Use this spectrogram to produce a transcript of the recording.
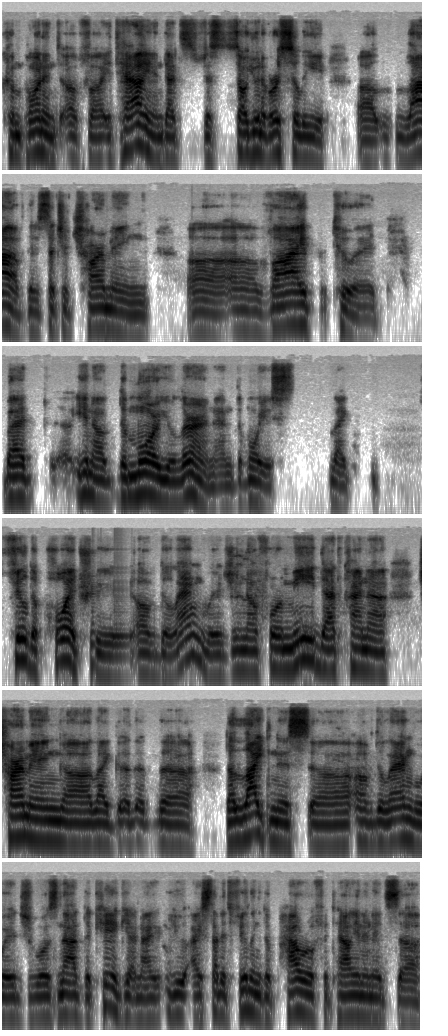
component of uh, italian that's just so universally uh, loved. There's such a charming uh, uh vibe to it. But uh, you know the more you learn and the more you like feel the poetry of the language you know for me that kind of charming uh, like uh, the, the the lightness uh, of the language was not the kick and i you i started feeling the power of italian and its uh,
